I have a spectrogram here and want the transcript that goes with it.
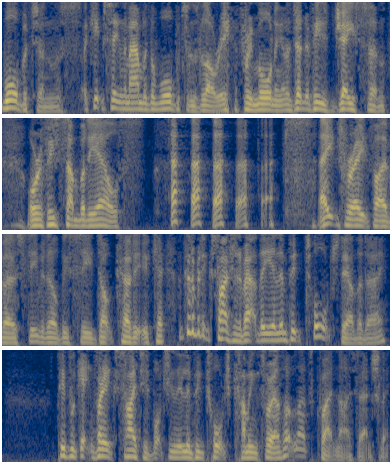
Warburtons. I keep seeing the man with the Warburtons lorry every morning, and I don't know if he's Jason or if he's somebody else. 84850 steve at lbc.co.uk. I got a bit excited about the Olympic torch the other day. People getting very excited watching the Olympic torch coming through. I thought, well, that's quite nice, actually.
